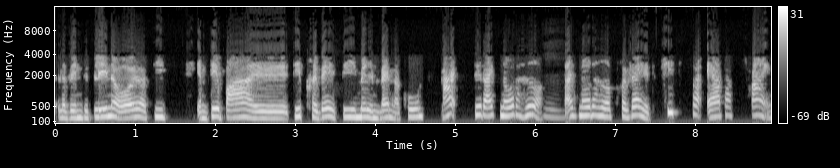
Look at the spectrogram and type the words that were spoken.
eller vende det blinde øje og sige, jamen det er bare, øh, det er privat, det er imellem mand og kone. Nej, det er der ikke noget, der hedder. Mm. Der er ikke noget, der hedder privat. Tit så er der tegn,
